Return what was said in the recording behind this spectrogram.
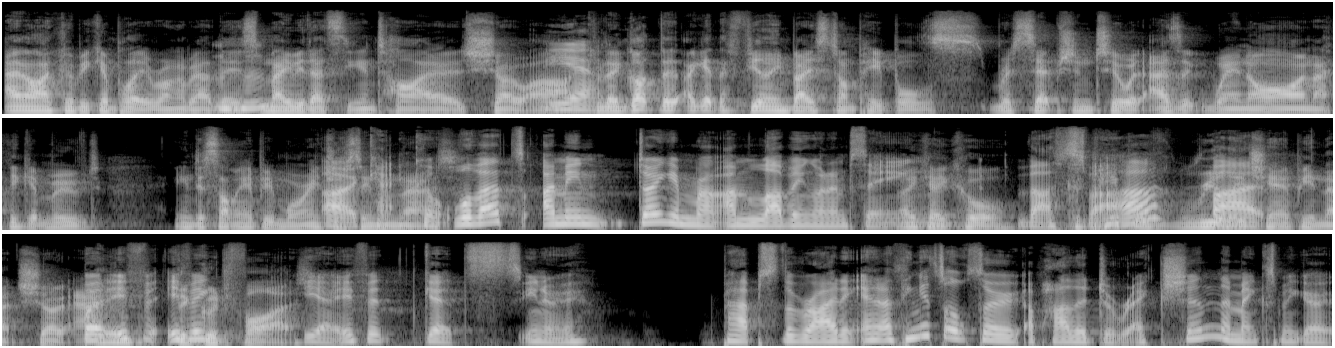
And I could be completely wrong about this. Maybe that's the entire show arc. Mm-hmm. Yeah. But I got the I get the feeling based on people's reception to it as it went on. I think it moved into something a bit more interesting okay than that. cool well that's I mean don't get me wrong I'm loving what I'm seeing Okay, cool. thus far, people really but- champion that show but if, if the it, good fight. yeah if it gets you know perhaps the writing and i think it's also a part of the direction that makes me go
